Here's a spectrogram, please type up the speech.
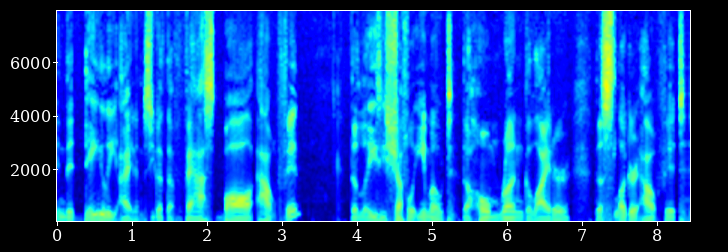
In the daily items, you got the Fast Ball outfit, the lazy shuffle emote, the home run glider, the slugger outfit,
